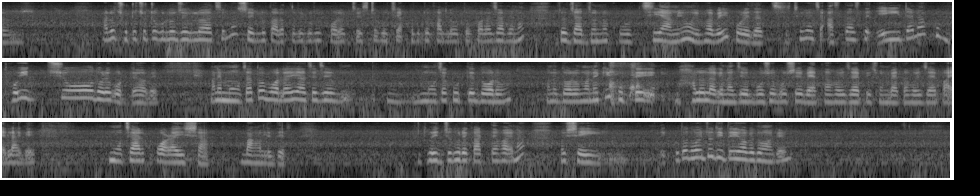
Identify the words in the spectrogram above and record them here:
আরও ছোটো ছোটোগুলো যেগুলো আছে না, সেগুলো তাড়াতাড়ি করে করার চেষ্টা করছি। একটা দুটো থাকলেও তো করা যাবে না। তো যার জন্য করছি, আমিও ওইভাবেই করে যাচ্ছি, ঠিক আছে? আস্তে আস্তে এইটা না খুব ধৈর্য ধরে করতে হবে। মানে মোচা তো বলাই আছে যে, মোচা কুড়তে দরম মানে দরম মানে কি কুড়তে ভালো লাগে না যে বসে বসে ব্যথা হয়ে যায়, পিছন ব্যথা হয়ে যায়, পায়ে লাগে। মোচা আর কড়াই শাক বাঙালিদের। ধৈর্য ধরে কাটতে হয় না ও সেই, একটু তো ধৈর্য দিতেই হবে তোমাকে।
